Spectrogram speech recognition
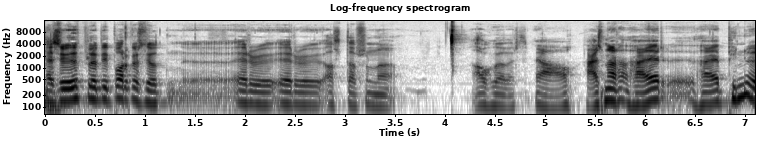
þessu upplöp í borgarstjórn uh, eru, eru alltaf svona áhugaverð. Já, það er svona, það er, það er pínu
